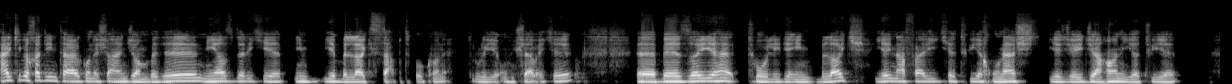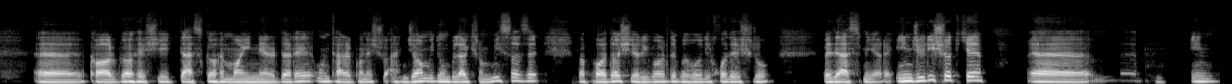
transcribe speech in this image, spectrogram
هر کی بخواد این تراکنش رو انجام بده نیاز داره که این یه بلاک ثبت بکنه روی اون شبکه. به ازای تولید این بلاک یه نفری که توی خونش یه جای جهان یا توی کارگاهش یک دستگاه ماینر داره اون تراکنش رو انجام میده اون بلاک رو می‌سازه و پاداش یا ریوارد به قولی خودش رو به دست میاره. اینجوری شد که این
